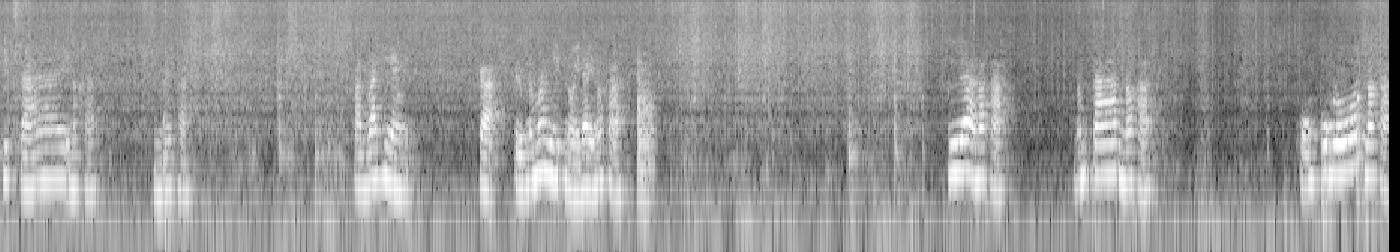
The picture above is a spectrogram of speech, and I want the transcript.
พริกซ้ายนะคะนี่ด้วยค่ะคันว่าแห้งกะเติมน้ำมันนิดหน่อยได้เนาะค่ะ กลือเนาะค่ะน้ำตาลเนาะค่ะผงปรุงรสเนาะค่ะ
